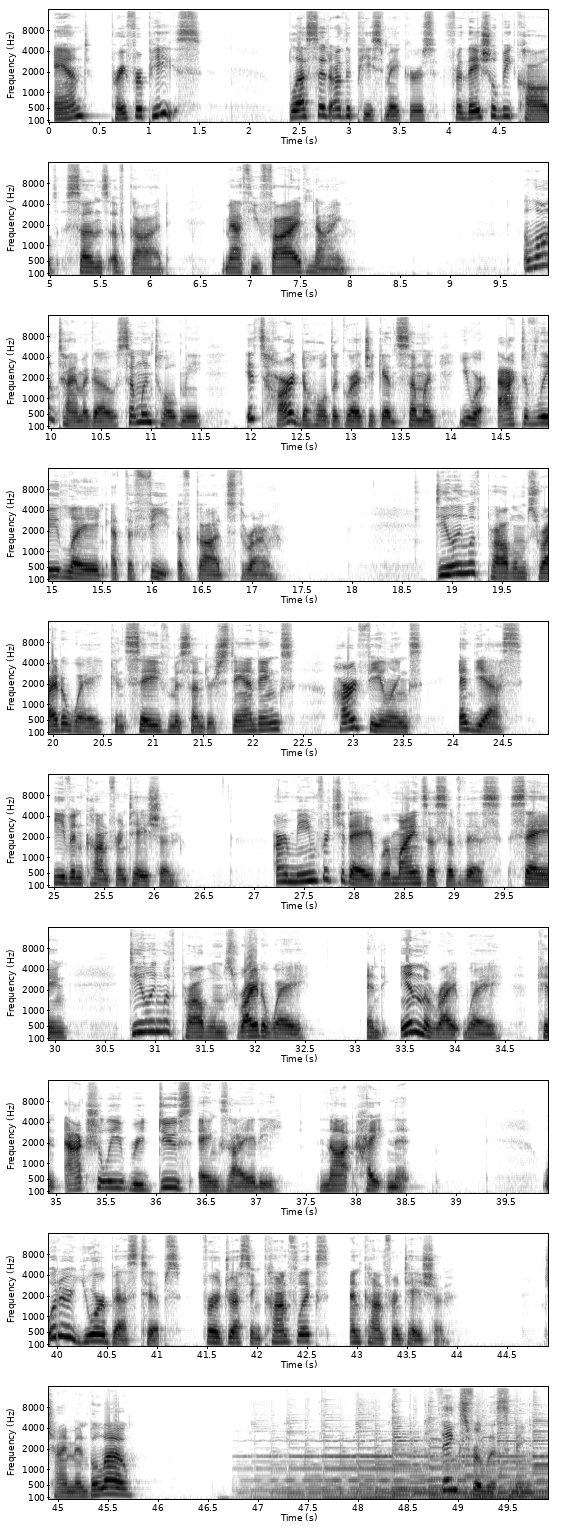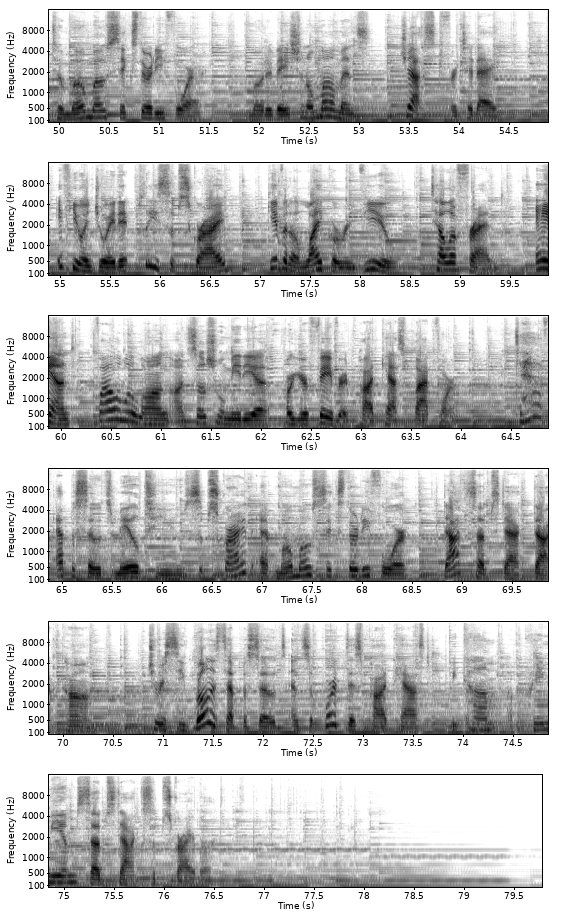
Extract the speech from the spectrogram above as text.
And pray for peace. Blessed are the peacemakers, for they shall be called sons of God. Matthew 5 9. A long time ago, someone told me it's hard to hold a grudge against someone you are actively laying at the feet of God's throne. Dealing with problems right away can save misunderstandings, hard feelings, and yes, even confrontation. Our meme for today reminds us of this, saying, Dealing with problems right away and in the right way can actually reduce anxiety, not heighten it. What are your best tips for addressing conflicts and confrontation? Chime in below. Thanks for listening to Momo 634 Motivational Moments just for today. If you enjoyed it, please subscribe, give it a like or review, tell a friend, and follow along on social media or your favorite podcast platform. To have episodes mailed to you, subscribe at momo634.substack.com. To receive bonus episodes and support this podcast, become a premium Substack subscriber.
